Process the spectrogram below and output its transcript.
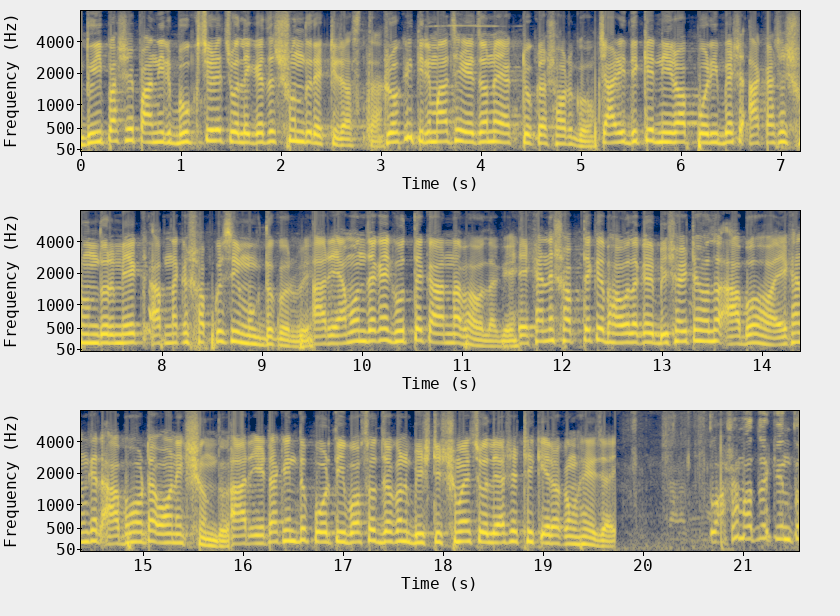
দুই পাশে পানির বুক ছেড়ে চলে গেছে সুন্দর একটি রাস্তা। প্রকৃতির মাঝে এজন্য এক টুকরা স্বর্গ। চারিদিকে নীরব পরিবেশ, আকাশে সুন্দর মেঘ আপনাকে সবকিছুই মুগ্ধ করবে। আর এমন জায়গায় ঘুরতে কার না ভালো লাগে? এখানে সব থেকে ভালো লাগার বিষয়টা হলো আবহাওয়া। এখানকার আবহাওয়াটা অনেক সুন্দর। আর এটা কিন্তু প্রতি বছর যখন বৃষ্টির সময় চলে আসে, ঠিক এরকম হয়ে যায়। তো আসা মাত্র কিন্তু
